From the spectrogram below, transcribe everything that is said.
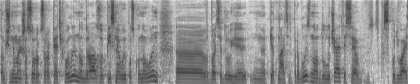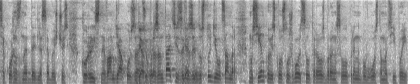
там щонайменше 40-45 хвилин. Одразу після випуску новин е, в 22.15 приблизно. Долучайтеся. Сподіваюся, кожен знайде для себе щось корисне. Вам дякую за цю презентацію, за Дякую. візит до студії. Олександр Мусієнко, військовослужбовець Сил ТРО Збройних сил України, був гостем у цій порі.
